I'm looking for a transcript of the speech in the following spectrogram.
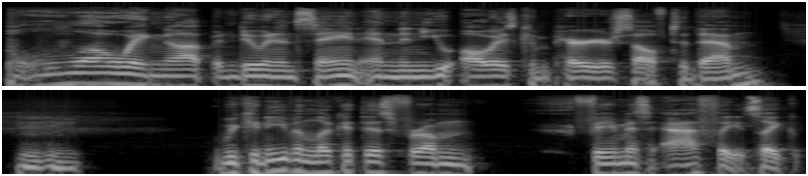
blowing up and doing insane and then you always compare yourself to them. Mm-hmm. We can even look at this from famous athletes like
